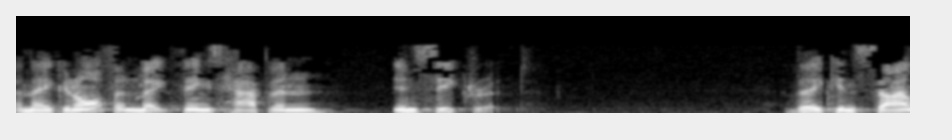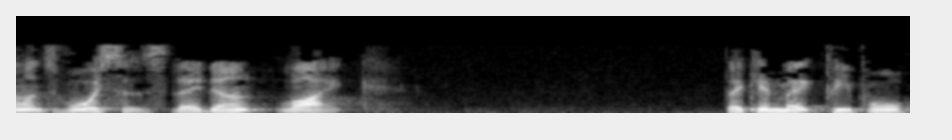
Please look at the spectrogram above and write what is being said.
And they can often make things happen in secret. They can silence voices they don't like. They can make people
